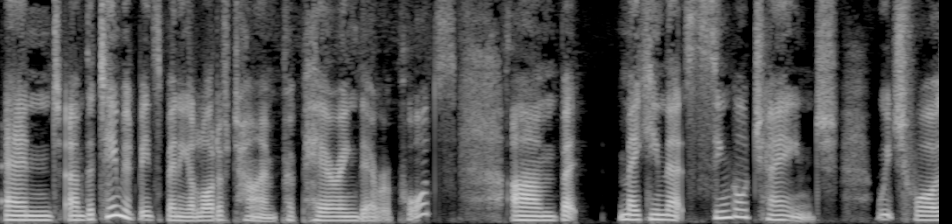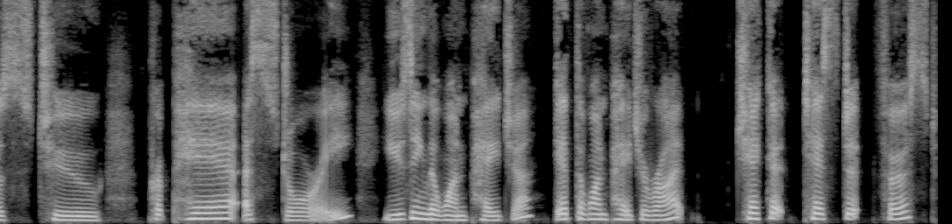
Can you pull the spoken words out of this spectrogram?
And um, the team had been spending a lot of time preparing their reports, um, but making that single change, which was to prepare a story using the one pager, get the one pager right, check it, test it first,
